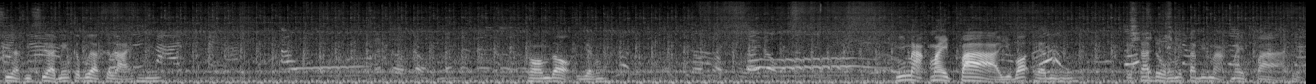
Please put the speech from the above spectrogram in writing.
เสื้อผีเสื้อแม่งกระเบื้อคือหลายทีนี้พร้อมดอกยังมีหมากไม้ป่าอยู่บ่แถวนี้ไม่ตาดงไม่ตามีหมากไม้ป่าเนี่ยง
